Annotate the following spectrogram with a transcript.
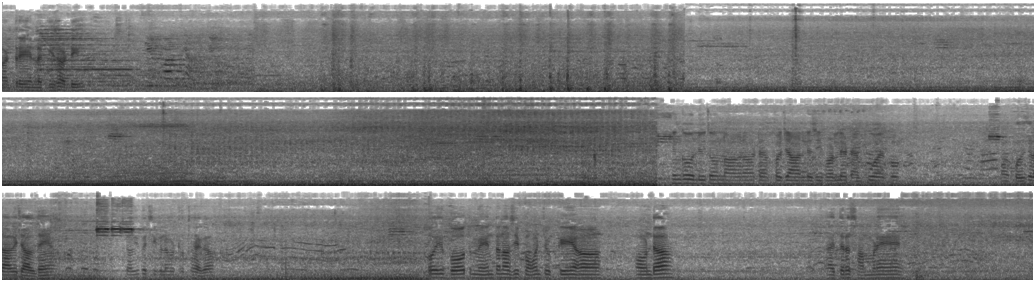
ਆ ਟ੍ਰੇਨ ਲੱਗੀ ਸਾਡੀ। ਹਿੰਗੋਲੀ ਤੋਂ ਨਾਗਰਾ ਟੈਂਪਲ ਜਾਣ ਲਈ ਅਸੀਂ ਫੜ ਲਿਆ ਟੈਂਪੂ ਆ ਦੇਖੋ। ਹੁਣ ਖੁਦ ਚਲਾ ਕੇ ਚੱਲਦੇ ਆਂ 24 25 ਕਿਲੋਮੀਟਰ ਤੋਂ ਹੈਗਾ। ਕੋਈ ਬਹੁਤ ਮਿਹਨਤ ਨਾਲ ਅਸੀਂ ਪਹੁੰਚ ਚੁੱਕੇ ਆ ਔਂਡਾ ਇੱਧਰ ਸਾਹਮਣੇ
